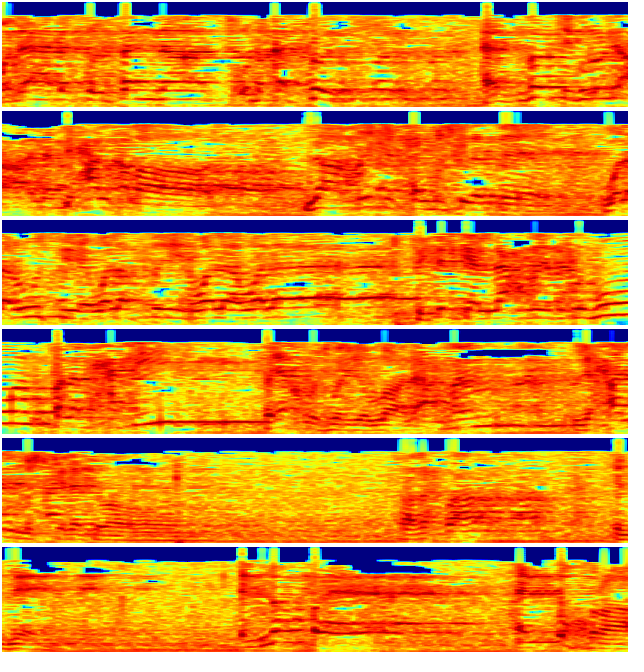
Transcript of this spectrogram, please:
وذهب ثلث الناس وبقى الثلث. الثلث يقولون لا نبي حل خلاص. لا أمريكا تحل مشكلتنا. ولا روسيا ولا الصين ولا ولا. في تلك اللحظة يطلبون طلب حثيث فيخرج ولي الله الأعظم لحل مشكلتهم. واضح زين النقطة الأخرى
